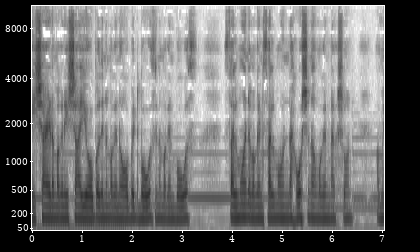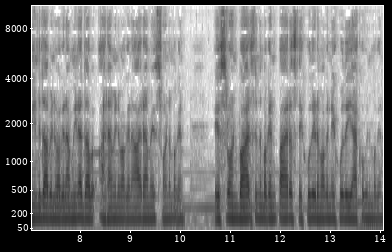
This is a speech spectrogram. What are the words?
ഇഷായുടെ മകൻ ഇഷായി ഓബദിൻ്റെ മകൻ ഓബദ് ബോവസിൻ്റെ മകൻ ബോവസ് സൽമോൻ്റെ മകൻ സൽമോൻ നഹോഷൻ്റെ മകൻ നക്ഷോൻ അമീനദാബിൻ്റെ മകൻ അമീനദാബ് ആരാമിൻ്റെ മകൻ ആരാം എസ്രോൻ്റെ മകൻ എസ്രോൻ ബാരസിൻ്റെ മകൻ പാരസ് യഹൂദയുടെ മകൻ യഹൂദ യാക്കോബിൻ്റെ മകൻ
